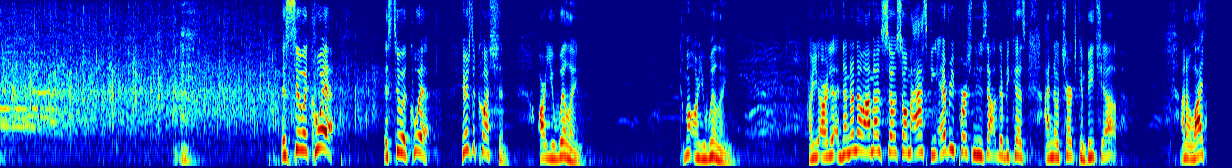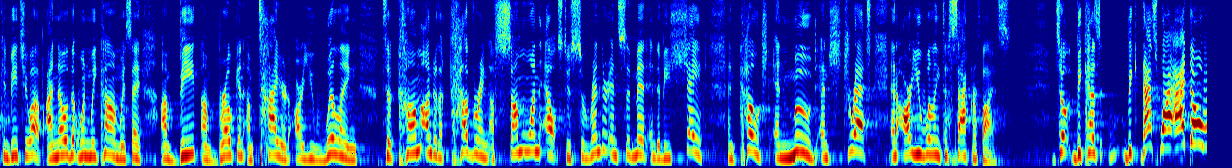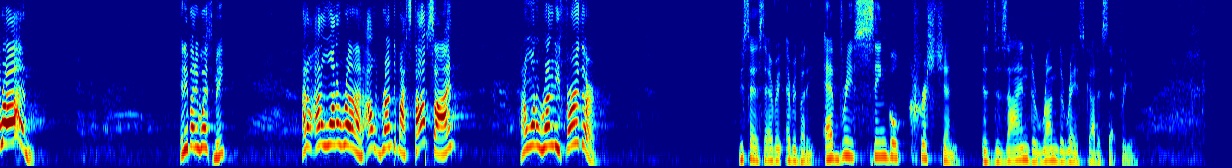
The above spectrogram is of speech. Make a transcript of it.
It's to equip. It's to equip. Here's the question Are you willing? Come on, are you willing? Are you, are you, no, no, no. I'm, so, so I'm asking every person who's out there because I know church can beat you up. I know life can beat you up. I know that when we come, we say, I'm beat, I'm broken, I'm tired. Are you willing to come under the covering of someone else to surrender and submit and to be shaped and coached and moved and stretched? And are you willing to sacrifice? So, because that's why I don't run. Anybody with me? I don't, I don't want to run. I'll run to my stop sign. I don't want to run any further. Let me say this to every, everybody every single Christian is designed to run the race God has set for you.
